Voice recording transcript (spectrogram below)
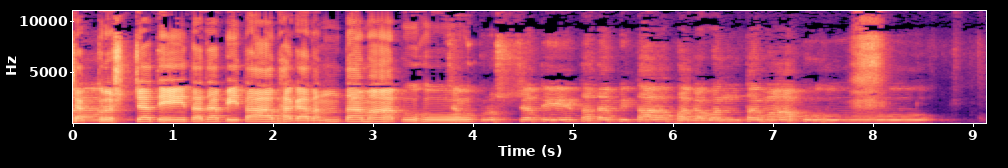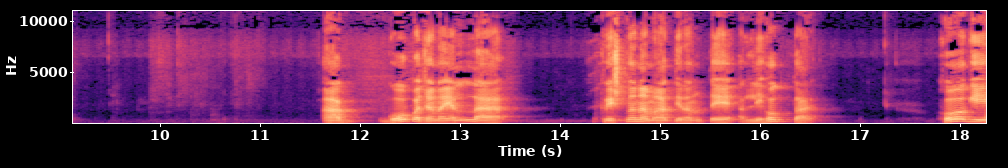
ಚಕ್ರುಶ್ಚ ತೇ ತದಪಿತಾ ಭಗವಂತ ಮಾಪುಃ ते ತದಪಿತಾ ಭಗವಂತ ಮಾಪುಃ ಆ ಗೋಪಜನ ಎಲ್ಲ ಕೃಷ್ಣನ ಮಾತಿನಂತೆ ಅಲ್ಲಿ ಹೋಗ್ತಾರೆ. ಹೋಗಿ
